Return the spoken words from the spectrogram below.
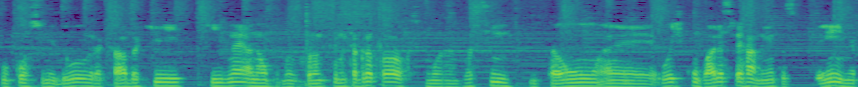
o consumidor, acaba que, que né, ah, não, falando que tem muito agrotóxico, morando assim. Então, é, hoje com várias ferramentas que tem, né,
